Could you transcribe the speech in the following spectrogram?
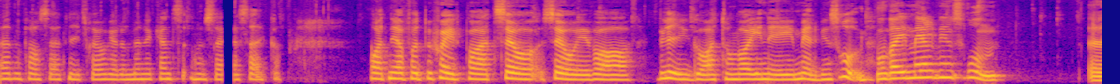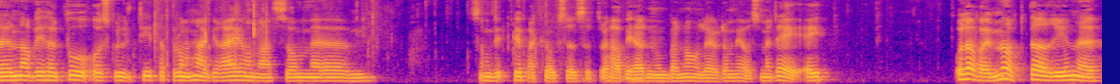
även för sig att ni frågade men det kan hon säga säkert. Och att ni har fått besked på att Zo- Zoe var blyg och att hon var inne i Melvins rum. Hon var i Melvins rum eh, när vi höll på och skulle titta på de här grejerna som, eh, som vi- pepparkakshuset och det här. Vi hade någon bananlåda med oss med det i. Och där var ju mörkt där inne.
